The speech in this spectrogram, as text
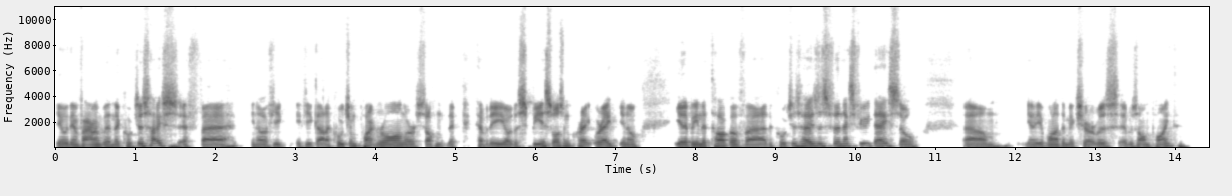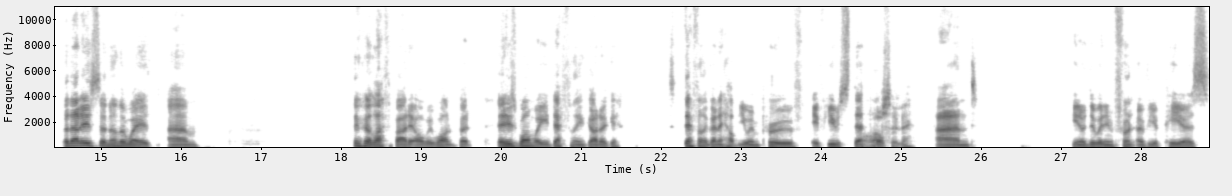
you know, the environment within the coach's house, if, uh, you know, if you, if you got a coaching point wrong or something, the activity or the space wasn't quite right, you know, you'd have been the talk of uh, the coaches' houses for the next few days. So, um, you know, you wanted to make sure it was, it was on point. But that is another way, um, we could laugh about it all we want, but it is one where you definitely got to get. It's definitely going to help you improve if you step oh, up absolutely. and you know do it in front of your peers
